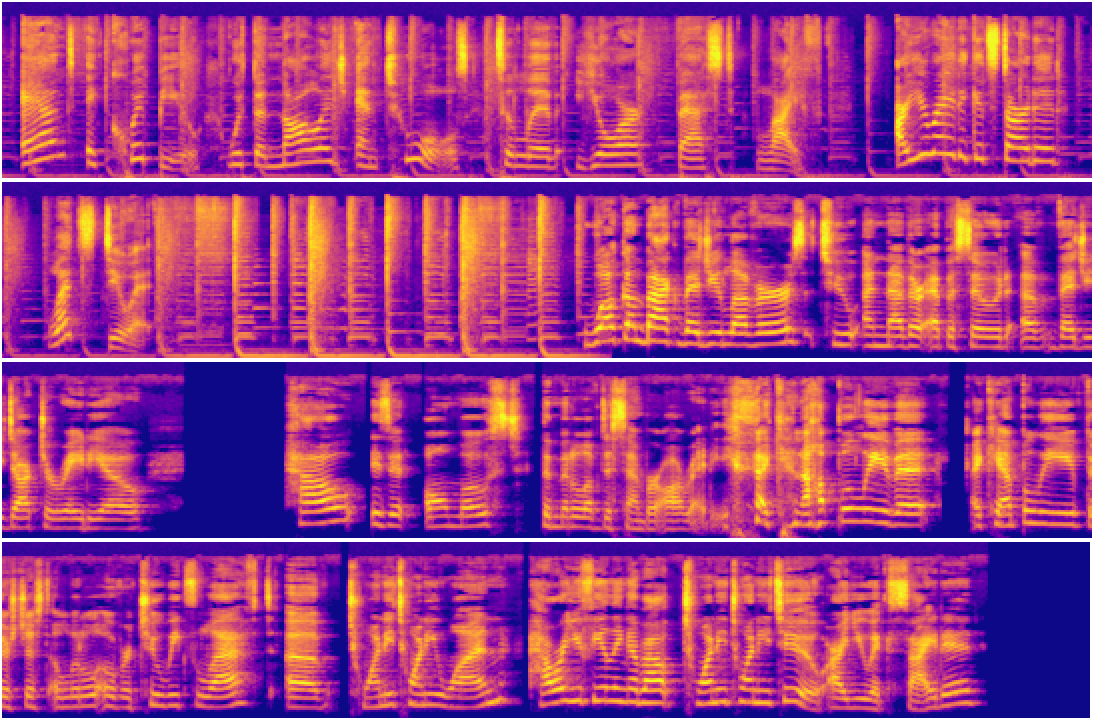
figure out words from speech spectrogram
and equip you with the knowledge and tools to live your best life. Are you ready to get started? Let's do it. Welcome back, veggie lovers, to another episode of Veggie Doctor Radio. How is it almost the middle of December already? I cannot believe it. I can't believe there's just a little over two weeks left of 2021. How are you feeling about 2022? Are you excited,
